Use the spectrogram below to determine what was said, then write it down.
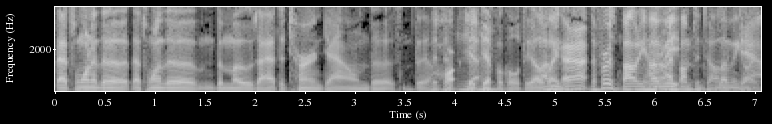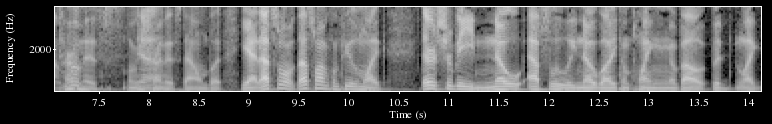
That's one of the. That's one of the the modes I had to turn down the the the, di- yeah. difficulty. I was I like, mean, the- ah, the first bounty let hunter I bumped into, I was let like, me damn. like, turn this. Let me turn this down. But yeah, that's what that's why I'm confused. I'm like, there should be no absolutely nobody complaining about the like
